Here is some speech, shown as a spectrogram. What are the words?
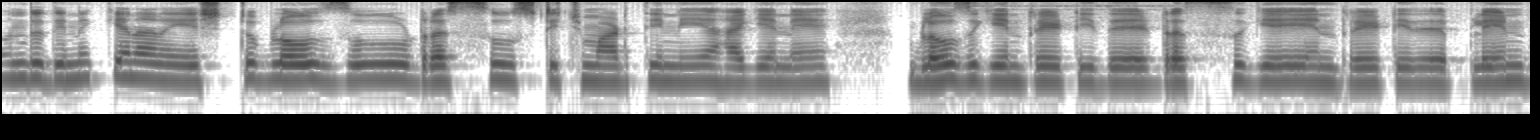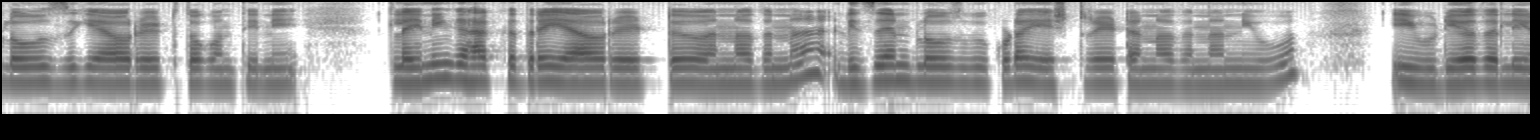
ಒಂದು ದಿನಕ್ಕೆ ನಾನು ಎಷ್ಟು ಬ್ಲೌಸು, ಡ್ರೆಸ್ಸು ಸ್ಟಿಚ್ ಮಾಡ್ತೀನಿ ಹಾಗೆಯೇ ಬ್ಲೌಸಿಗೆ ಏನು ರೇಟ್ ಇದೆ, ಡ್ರೆಸ್ಸಿಗೆ ಏನು ರೇಟ್ ಇದೆ, ಪ್ಲೇನ್ ಬ್ಲೌಸ್ಗೆ ಯಾವ ರೇಟ್ ತೊಗೊತೀನಿ, ಲೈನಿಂಗ್ ಹಾಕಿದ್ರೆ ಯಾವ ರೇಟ್ ಅನ್ನೋದನ್ನು, ಡಿಸೈನ್ ಬ್ಲೌಸ್ಗೂ ಕೂಡ ಎಷ್ಟು ರೇಟ್ ಅನ್ನೋದನ್ನು ನೀವು ಈ ವಿಡಿಯೋದಲ್ಲಿ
